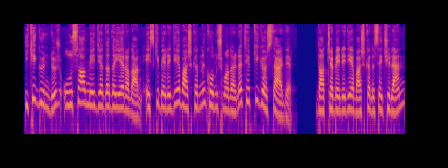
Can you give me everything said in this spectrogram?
iki gündür ulusal medyada da yer alan eski belediye başkanının konuşmalarına tepki gösterdi. Datça Belediye Başkanı seçilen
